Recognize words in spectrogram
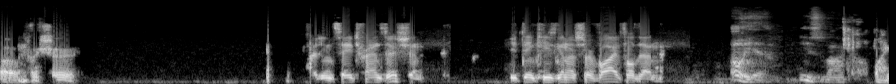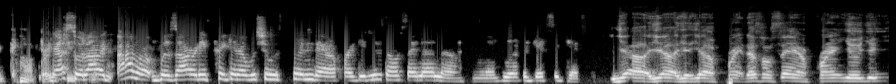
Oh, for sure. I didn't say transition. You think he's going to survive till then? Oh yeah, he's fine. Oh my God, That's what I I was already picking up what you was putting down, Frankie. Just don't say nothing else. Man. Whoever gets it gets it. Yeah, yeah, yeah, yeah, Frank. That's what I'm saying, Frank. You you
